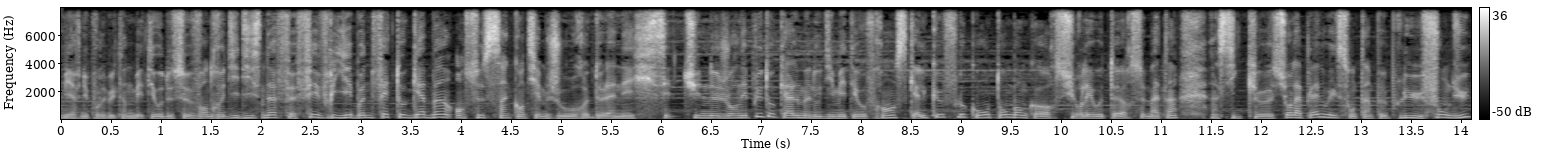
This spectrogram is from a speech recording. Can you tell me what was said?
bienvenue pour le bulletin de météo de ce vendredi 19 février. Bonne fête au Gabin en ce 50e jour de l'année. C'est une journée plutôt calme, nous dit Météo France. Quelques flocons tombent encore sur les hauteurs ce matin, ainsi que sur la plaine où ils sont un peu plus fondus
